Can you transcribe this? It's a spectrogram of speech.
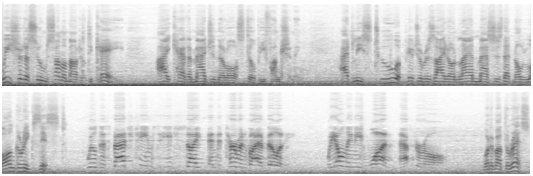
We should assume some amount of decay. I can't imagine they'll all still be functioning. At least two appear to reside on land masses that no longer exist. We'll dispatch teams to each site and determine viability. We only need one, after all. What about the rest?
